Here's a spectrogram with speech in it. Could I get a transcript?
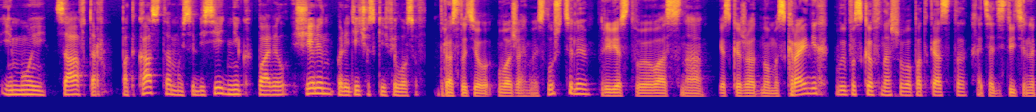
и мой соавтор подкаста, мой собеседник Павел Щелин, политический философ. Здравствуйте, уважаемые слушатели. Приветствую вас на, я скажу, одном из крайних выпусков нашего подкаста. Хотя действительно,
